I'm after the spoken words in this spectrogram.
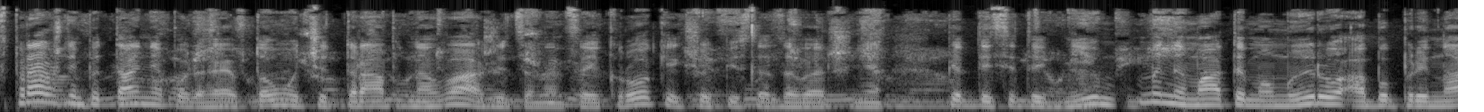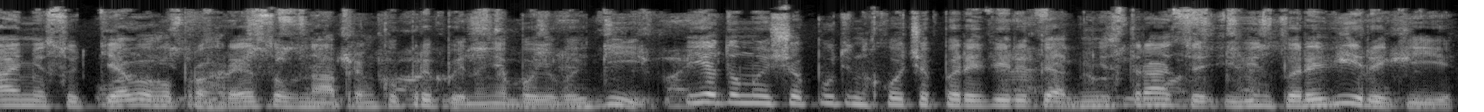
Справжнє питання полягає в тому, чи Трамп наважиться на цей крок, якщо після завершення 50 днів ми не матимемо миру або принаймні суттєвого прогресу в напрямку припинення бойових дій. І я думаю, що Путін хоче перевірити адміністрацію, і він перевірить її,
